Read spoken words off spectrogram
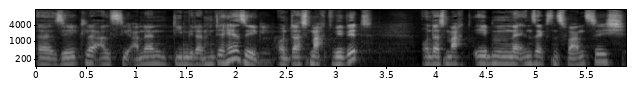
äh, segle als die anderen, die mir dann hinterher segeln. Und das macht Vivid. Und das macht eben eine N26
